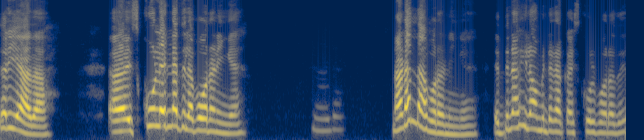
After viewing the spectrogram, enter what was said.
தெரியாதா? ஸ்கூல் என்னத்துல போற நீங்க? நடந்தா போற நீங்க? எத்தனை கிலோமீட்டர் அக்கா ஸ்கூல் போறது?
